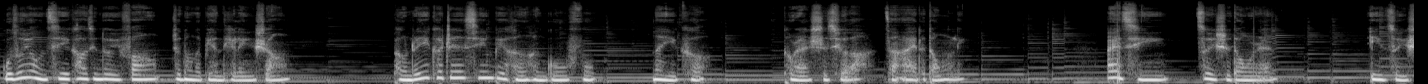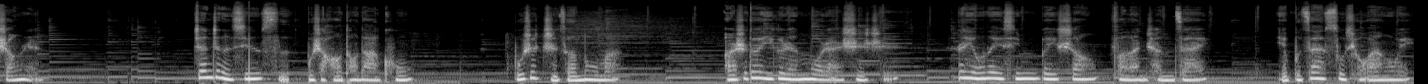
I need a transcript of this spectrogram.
鼓足勇气靠近对方就弄得遍体鳞伤，捧着一颗真心被狠狠辜负，那一刻，突然失去了再爱的动力。爱情最是动人，亦最伤人。真正的心死不是嚎啕大哭，不是指责怒骂，而是对一个人漠然视之。任由内心悲伤泛滥成灾，也不再诉求安慰。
